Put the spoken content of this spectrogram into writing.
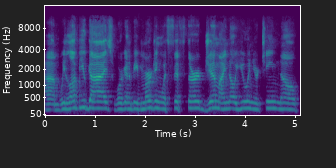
um, we love you guys. We're going to be merging with Fifth Third. Jim, I know you and your team know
